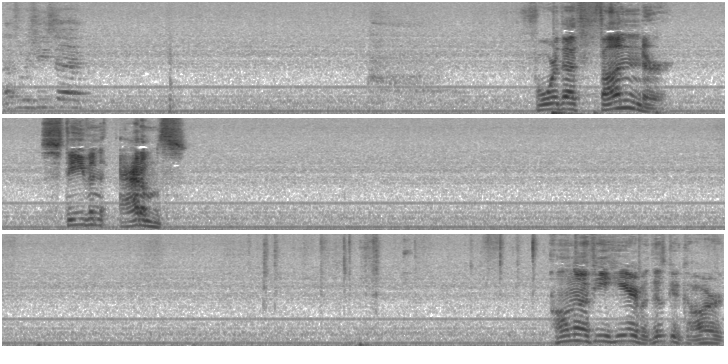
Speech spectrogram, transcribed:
That's what she said. For the Thunder, Steven Adams. I don't know if he here, but this is a good card.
